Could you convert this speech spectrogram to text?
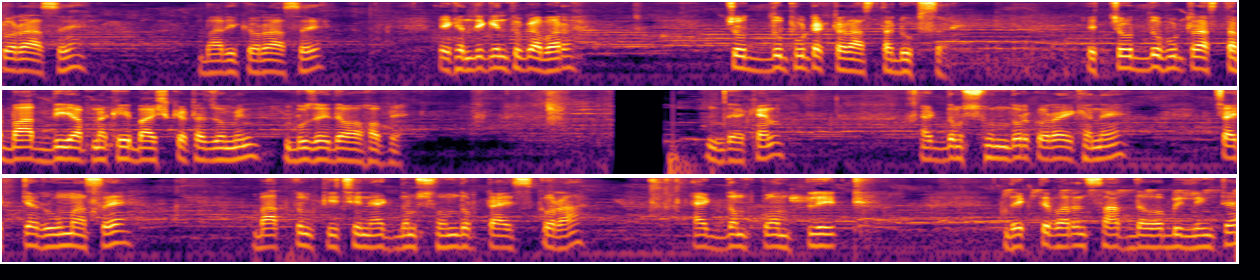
করা আছে, বাড়ি করা আছে। এখান থেকে কিন্তু আবার চোদ্দ ফুট একটা রাস্তা ঢুকছে। এই চোদ্দ ফুট রাস্তা বাদ দিয়ে আপনাকে বাইশ কাঠা জমিন বুঝাই দেওয়া হবে। দেখেন, একদম সুন্দর করা এখানে চারটা রুম আছে। বাথরুম, কিচেন, একদম সুন্দর টাইস করা, একদম কমপ্লিট। দেখতে পারেন সাত দেওয়া বিল্ডিংটা।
